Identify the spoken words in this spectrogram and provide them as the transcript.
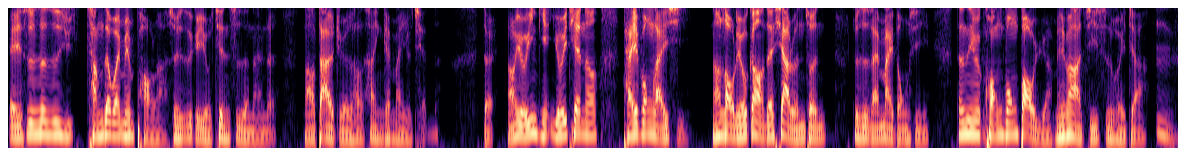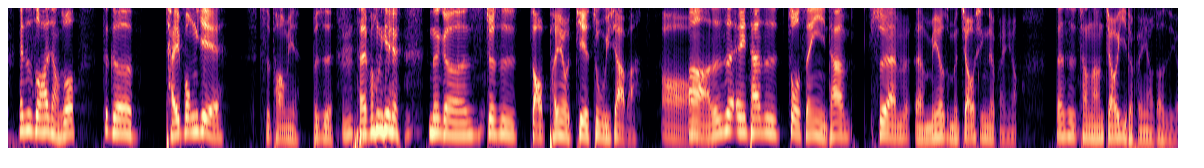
诶是甚至常在外面跑了，所以是个有见识的男人。然后大家觉得他他应该蛮有钱的。对，然后有一天有一天呢，台风来袭，然后老刘刚好在下仑村。就是来卖东西，但是因为狂风暴雨啊，没办法及时回家。嗯，那这时候他想说，这个台风夜吃泡面不是？嗯、台风夜那个就是找朋友借住一下吧。哦啊，但是哎，他是做生意，他虽然呃没有什么交心的朋友，但是常常交易的朋友倒是有。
